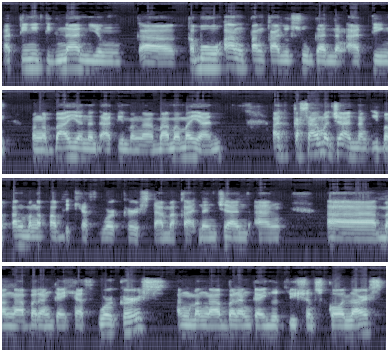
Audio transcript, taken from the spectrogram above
at tinitignan yung ah, kabuuang pangkalusugan ng ating mga bayan at ating mga mamamayan. At kasama dyan ng iba pang mga public health workers. Tama ka, nandyan ang ah, mga barangay health workers, ang mga barangay nutrition scholars,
